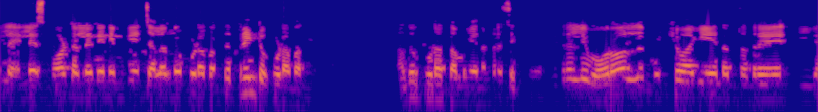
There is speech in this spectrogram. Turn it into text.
ಇಲ್ಲ ಇಲ್ಲೇ ಸ್ಪಾಟ್ ಅಲ್ಲೇನೆ ನಿಮ್ಗೆ ಚಲನ್ನು ಕೂಡ ಬರ್ತದೆ ಪ್ರಿಂಟ್ ಕೂಡ ಬರ್ತದೆ ಅದು ಕೂಡ ತಮ್ಗೆ ಏನಂದ್ರೆ ಸಿಗ್ತದೆ. ಇದರಲ್ಲಿ ಓವರ್ ಆಲ್ ಮುಖ್ಯವಾಗಿ ಏನಂತಂದ್ರೆ ಈಗ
